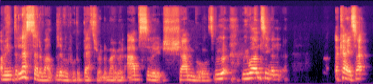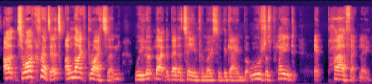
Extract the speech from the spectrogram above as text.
I mean, the less said about Liverpool, the better at the moment. Absolute shambles. We were, we weren't even okay. So, uh, to our credit, unlike Brighton, we looked like the better team for most of the game, but Wolves just played it perfectly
